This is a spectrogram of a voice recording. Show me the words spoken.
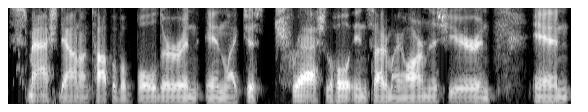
smashed down on top of a boulder and and like just trashed the whole inside of my arm this year and and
